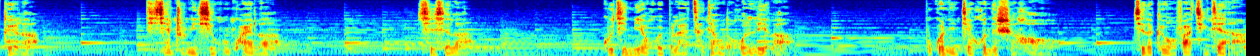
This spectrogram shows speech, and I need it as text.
对了，提前祝你新婚快乐。谢谢了。估计你也回不来参加我的婚礼了。不过你结婚的时候，记得给我发请柬啊。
